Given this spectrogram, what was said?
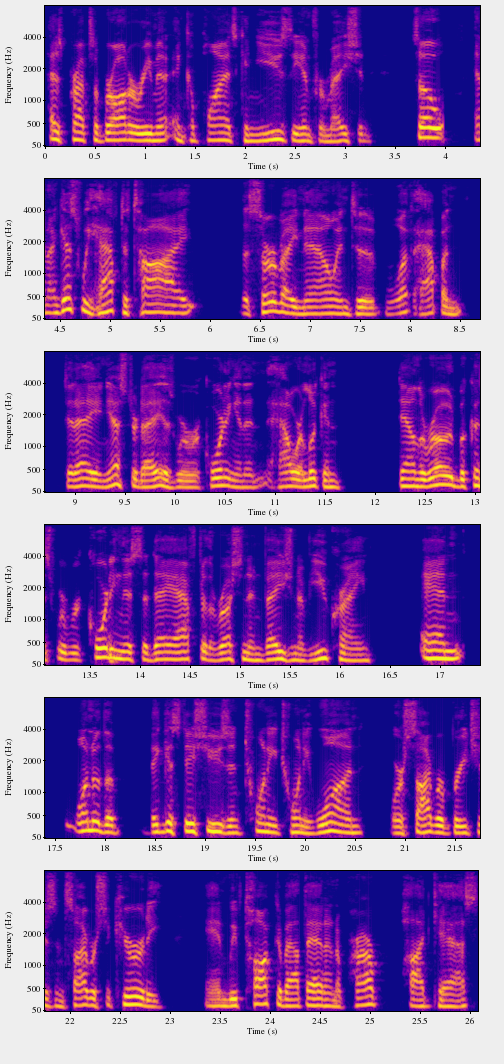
has perhaps a broader remit and compliance can use the information. So, and I guess we have to tie the survey now into what happened today and yesterday as we're recording it and how we're looking down the road because we're recording this the day after the Russian invasion of Ukraine. And one of the biggest issues in 2021 were cyber breaches and cybersecurity. And we've talked about that in a prior podcast.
